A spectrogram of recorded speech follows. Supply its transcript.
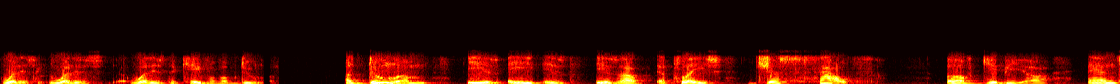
what is what is what is the cave of Abdullah? Adullam is a is is a, a place just south of Gibeah and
